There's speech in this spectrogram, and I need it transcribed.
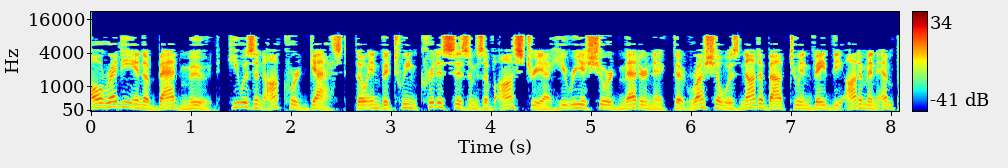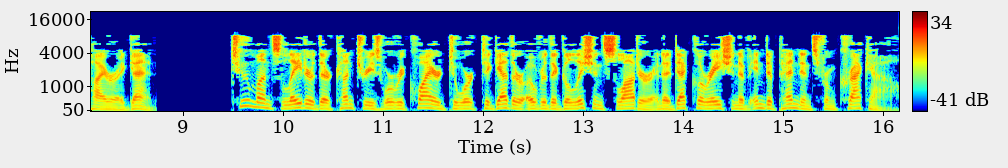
Already in a bad mood, he was an awkward guest, though in between criticisms of Austria he reassured Metternich that Russia was not about to invade the Ottoman Empire again. Two months later their countries were required to work together over the Galician slaughter and a declaration of independence from Krakow.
